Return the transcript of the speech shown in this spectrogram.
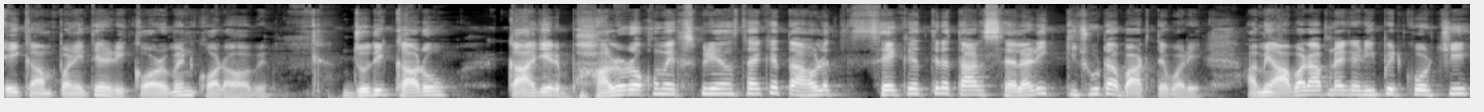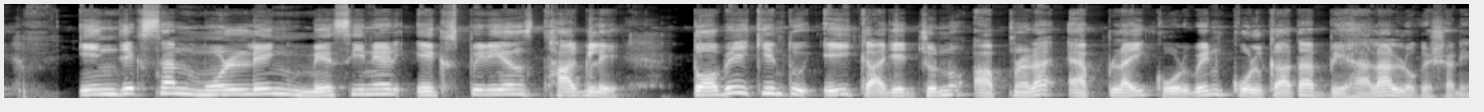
এই কোম্পানিতে রিকোয়ারমেন্ট করা হবে। যদি কারও কাজের ভালো রকম এক্সপিরিয়েন্স থাকে, তাহলে সেক্ষেত্রে তার স্যালারি কিছুটা বাড়তে পারে। আমি আবার আপনাকে রিপিট করছি ইঞ্জেকশন মোল্ডিং মেশিনের এক্সপিরিয়েন্স থাকলে তবেই কিন্তু এই কাজের জন্য আপনারা অ্যাপ্লাই করবেন কলকাতা বেহালা লোকেশানে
